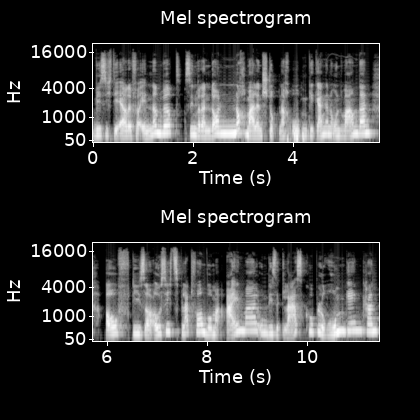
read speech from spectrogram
wie sich die Erde verändern wird, sind wir dann noch mal einen Stock nach oben gegangen und waren dann auf dieser Aussichtsplattform, wo man einmal um diese Glaskuppel rumgehen kann,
